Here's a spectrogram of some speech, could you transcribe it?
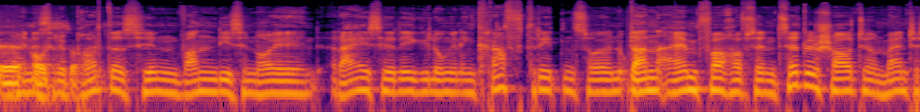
äh, eines Reporters hin, wann diese neuen Reiseregelungen in Kraft treten sollen, dann einfach auf seinen Zettel schaute und meinte,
